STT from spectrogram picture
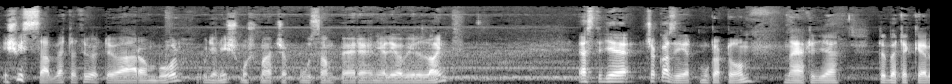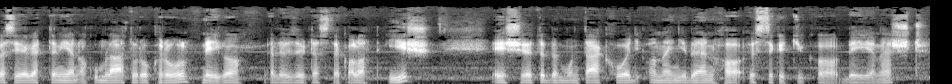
és visszavett a töltőáramból, ugyanis most már csak 20 amperrel nyeli a villanyt. Ezt ugye csak azért mutatom, mert ugye többetekkel beszélgettem ilyen akkumulátorokról, még a előző tesztek alatt is, és többen mondták, hogy amennyiben, ha összekötjük a BMS-t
